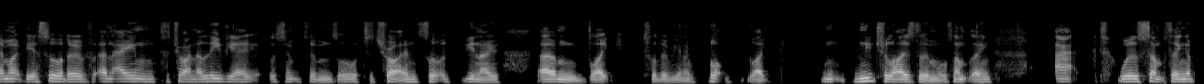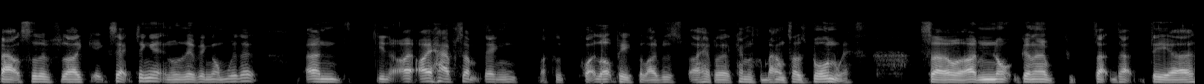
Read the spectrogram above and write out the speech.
there might be a sort of an aim to try and alleviate the symptoms or to try and sort of, you know, um, like sort of, you know, block, like neutralize them or something. ACT was something about sort of like accepting it and living on with it. And, you know, I, I have something like quite a lot of people, I was, I have a chemical balance I was born with. So I'm not gonna that that the uh,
